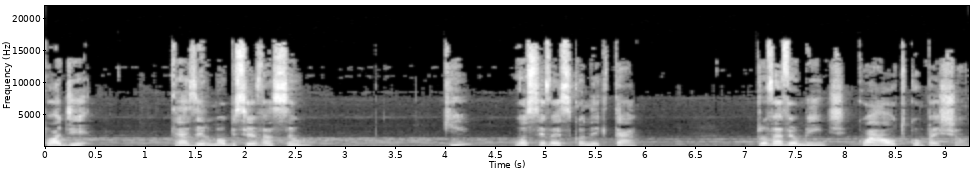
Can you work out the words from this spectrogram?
pode trazer uma observação que você vai se conectar, provavelmente com a autocompaixão.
